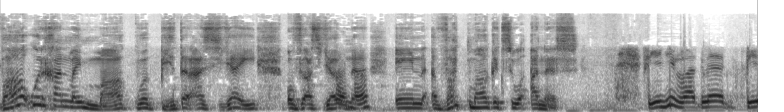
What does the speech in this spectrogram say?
waaroor gaan my maak ook beter as jy of as joune uh -huh. en wat maak dit so anders? Weet jy wat net die,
